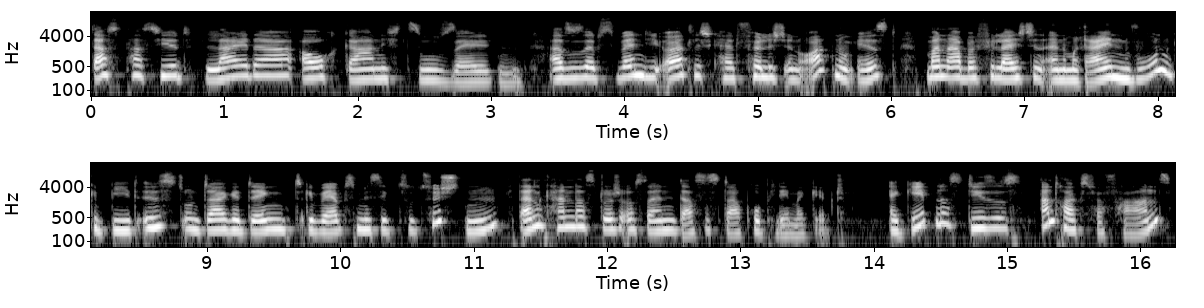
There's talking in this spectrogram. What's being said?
Das passiert leider auch gar nicht so selten. Also selbst wenn die Örtlichkeit völlig in Ordnung ist, man aber vielleicht in einem reinen Wohngebiet ist und da gedenkt, gewerbsmäßig zu züchten, dann kann das durchaus sein, dass es da Probleme gibt. Ergebnis dieses Antragsverfahrens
